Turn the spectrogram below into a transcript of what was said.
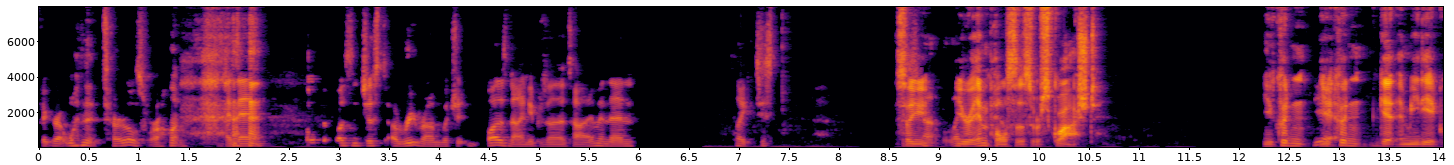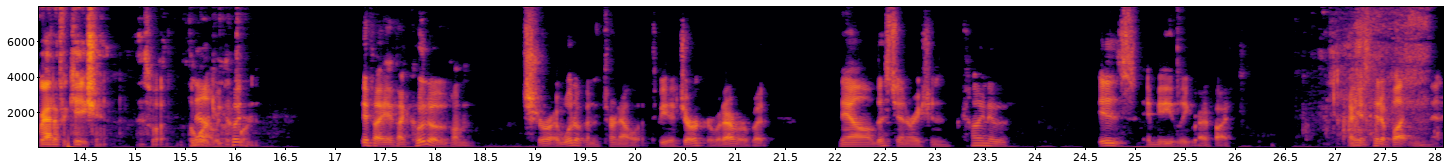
figure out when the turtles were on, and then hope it wasn't just a rerun, which it was ninety percent of the time, and then like just so you, like your impulses were squashed. You couldn't. You couldn't get immediate gratification. That's what the no, word you're looking couldn't. If I if I could have, I'm sure I would have, and turned out to be a jerk or whatever. But now this generation kind of is immediately gratified. I just hit a button that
